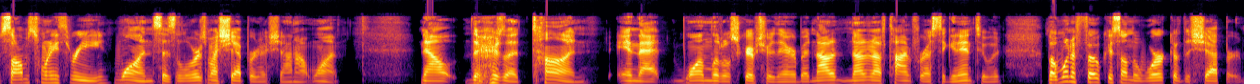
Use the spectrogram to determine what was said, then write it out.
Psalms 23 1 says, The Lord is my shepherd, I shall not want. Now, there's a ton in that one little scripture there, but not not enough time for us to get into it. But I want to focus on the work of the shepherd,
